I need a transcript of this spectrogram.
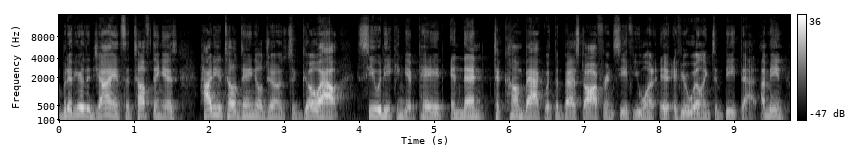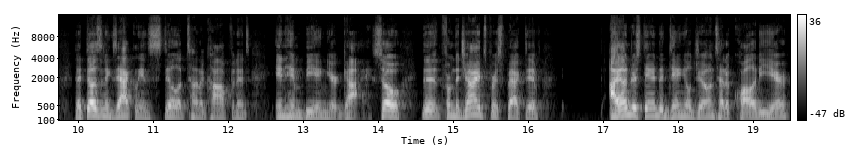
But if you're the Giants, the tough thing is how do you tell Daniel Jones to go out, see what he can get paid, and then to come back with the best offer and see if you want if you're willing to beat that? I mean, that doesn't exactly instill a ton of confidence in him being your guy. So the from the Giants' perspective, I understand that Daniel Jones had a quality year.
